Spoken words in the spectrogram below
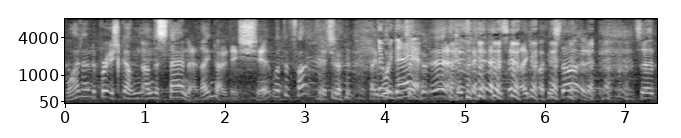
why don't the British government understand that? They know this shit. What the fuck? They, They were want you to- there. yeah, that's it. They fucking started it. So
